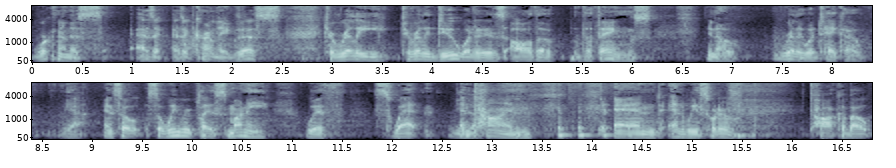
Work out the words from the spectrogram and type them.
working on this as it as it currently exists to really to really do what it is all the the things you know really would take a yeah and so so we replace money with sweat yeah. and time, and and we sort of talk about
